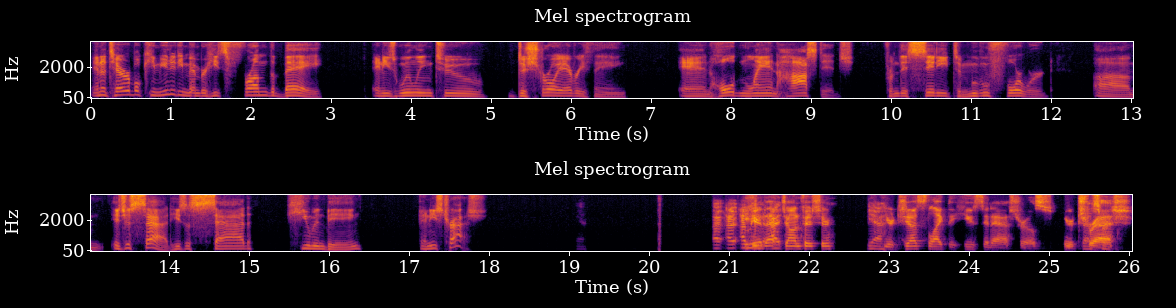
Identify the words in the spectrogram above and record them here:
and a terrible community member. He's from the bay and he's willing to destroy everything and hold land hostage from this city to move forward. Um it's just sad. He's a sad human being and he's trash I, I, I you mean, hear that, I- John Fisher? yeah, You're just like the Houston Astros. You're That's right. trash.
